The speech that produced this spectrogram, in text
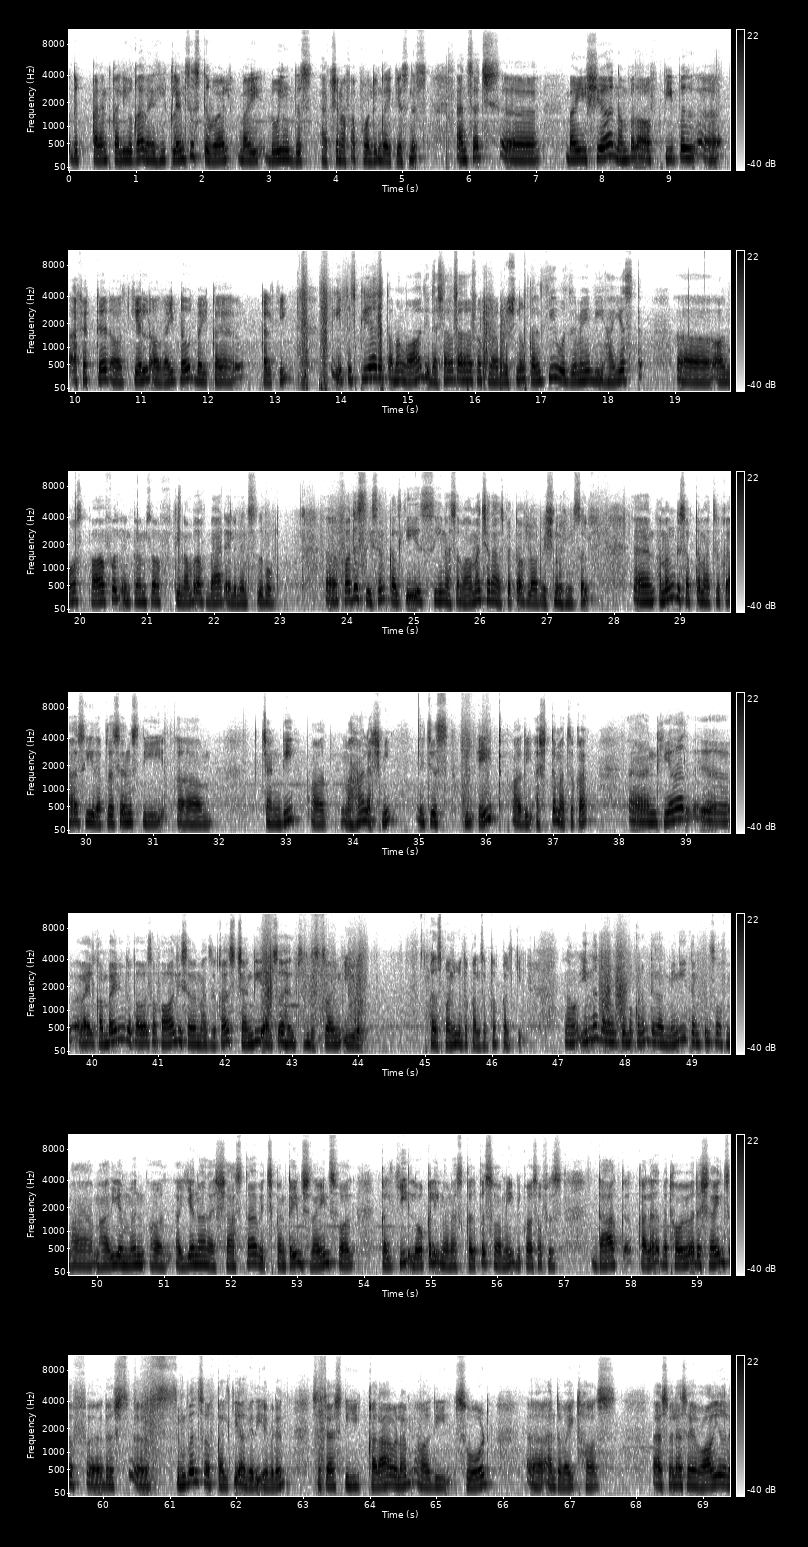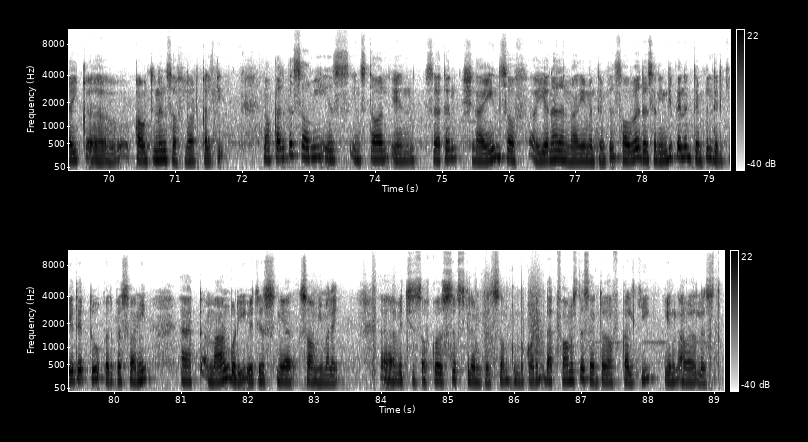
the current Kali Yuga, where he cleanses the world by doing this action of upholding righteousness, and such uh, by sheer number of people uh, affected or killed or wiped out by Ka- Kalki. It is clear that among all the Dashavataras of Lord Vishnu, Kalki would remain the highest uh, or most powerful in terms of the number of bad elements removed. Uh, for this reason, Kalki is seen as a Vamachara aspect of Lord Vishnu himself. And among the Saptamatrikas, he represents the um, Chandi or Mahalakshmi, which is the eighth or the Ashtamatrika. And here, uh, while combining the powers of all the seven Matrikas, Chandi also helps in destroying evil, corresponding with the concept of Kalki. Now, in and around Kumbakonam, there are many temples of Ma- Mariamman or Ayyanar as Shasta, which contain shrines for Kalki, locally known as Karpaswamy because of his dark color. But however, the shrines of uh, the uh, symbols of Kalki are very evident, such as the Karavalam or the sword uh, and the white horse, as well as a warrior like uh, countenance of Lord Kalki. Now, Kalpaswamy is installed in certain shrines of Ayyanar and Mariamman temples. However, there's an independent temple dedicated to Kalpaswamy at Mangudi, which is near Swami Malai, uh, which is, of course, 6 kilometers from Kumbakonam. That forms the center of Kalki in our list.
